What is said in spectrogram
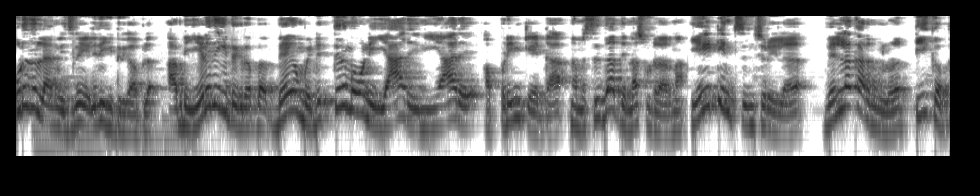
உருது லாங்குவேஜ்ல எழுதிக்கிட்டு இருக்காப்ல. அப்படி எழுதிக்கிட்டு இருக்கிறப்ப பேகம் போயிட்டு திரும்பவும் நீ யாரு நீ யாரு அப்படின்னு கேட்டா நம்ம சித்தார்த் என்ன சொல்றாருன்னா எயிட்டீன் செஞ்சுரியில வெள்ளக்காரங்களோட டீ கப்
